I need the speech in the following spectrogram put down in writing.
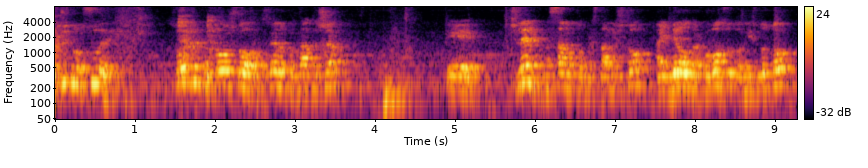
Почитувам суде. Со оглед на тоа што сведокот Наташа е член на самото представништво, а и дел од раководството на истото,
